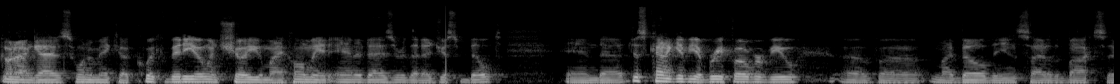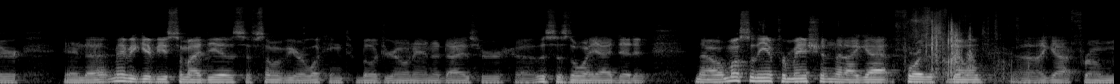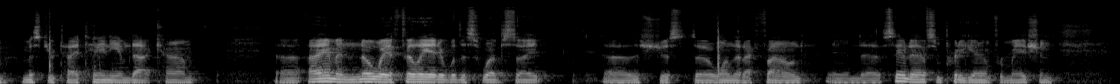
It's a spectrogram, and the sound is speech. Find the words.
going on guys? want to make a quick video and show you my homemade anodizer that I just built and uh, just kind of give you a brief overview of uh, my build, the inside of the box there and uh, maybe give you some ideas if some of you are looking to build your own anodizer. Uh, this is the way I did it. Now most of the information that I got for this build uh, I got from MrTitanium.com. Uh, I am in no way affiliated with this website. Uh, this is just uh, one that I found and uh, seemed to have some pretty good information.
